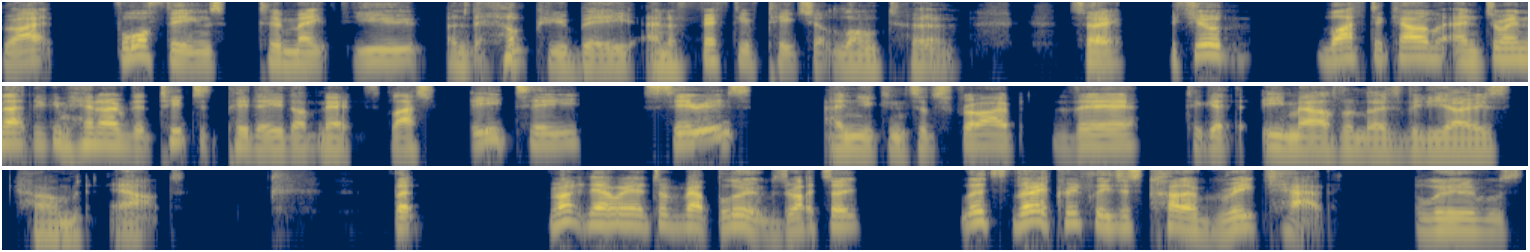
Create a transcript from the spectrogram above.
right? Four things to make you and help you be an effective teacher long term. So if you'd like to come and join that, you can head over to teacherspd.net slash ET series and you can subscribe there to get the emails when those videos come out. But right now we're going to talk about Bloom's, right? So let's very quickly just kind of recap Bloom's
